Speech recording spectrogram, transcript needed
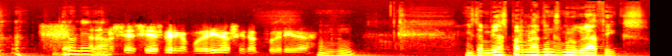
déu nhi Ara no sé si és Berga Podrida o Ciutat Podrida. Uh -huh. I també has parlat d'uns monogràfics.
